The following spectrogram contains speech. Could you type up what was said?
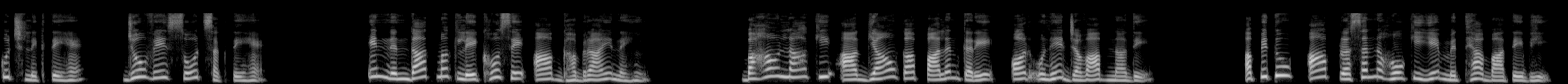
कुछ लिखते हैं, जो वे सोच सकते हैं। इन निंदात्मक लेखों से आप घबराएँ नहीं। बहाउल्लाह की आज्ञाओं का पालन करें और उन्हें जवाब न दे। अपितु आप प्रसन्न हो कि ये मिथ्या बातें भी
